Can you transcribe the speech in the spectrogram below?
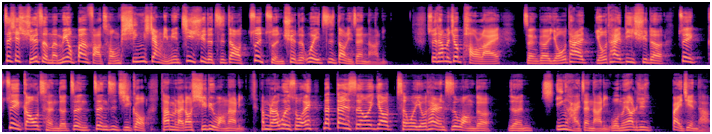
这些学者们没有办法从星象里面继续的知道最准确的位置到底在哪里，所以他们就跑来整个犹太犹太地区的最最高层的政政治机构，他们来到希律王那里，他们来问说：“哎，那诞生要成为犹太人之王的人婴孩在哪里？我们要去拜见他。”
